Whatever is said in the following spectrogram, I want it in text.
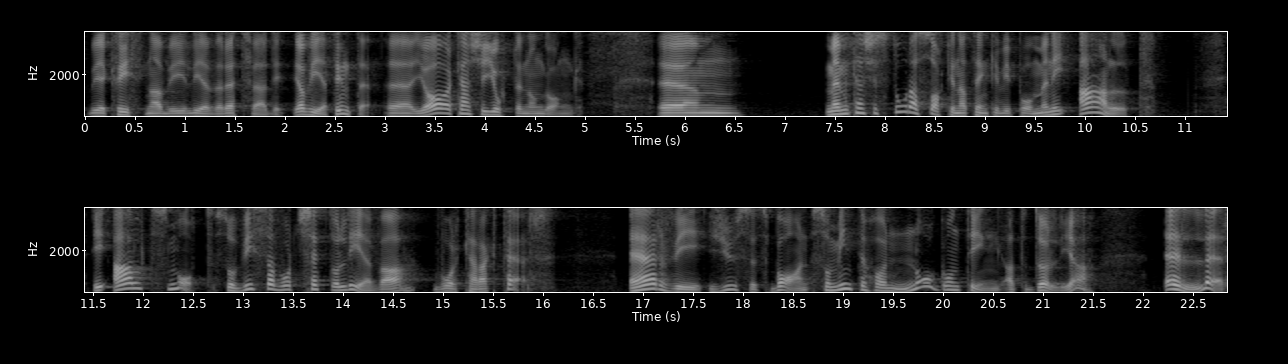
Vi är kristna, vi lever rättfärdigt. Jag vet inte. Ehm, jag har kanske gjort det någon gång. Ehm, men kanske stora sakerna tänker vi på, men i allt, i allt smått så visar vårt sätt att leva vår karaktär. Är vi ljusets barn som inte har någonting att dölja? Eller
